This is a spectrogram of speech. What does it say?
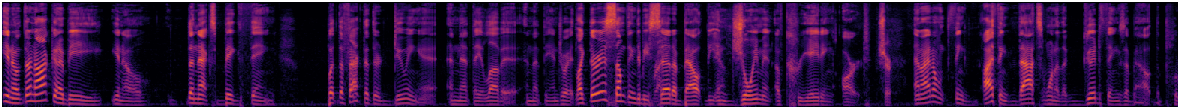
you know they're not going to be you know the next big thing but the fact that they're doing it and that they love it and that they enjoy it like there is something to be said about the enjoyment of creating art Sure. and I don't think I think that's one of the good things about the pr-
